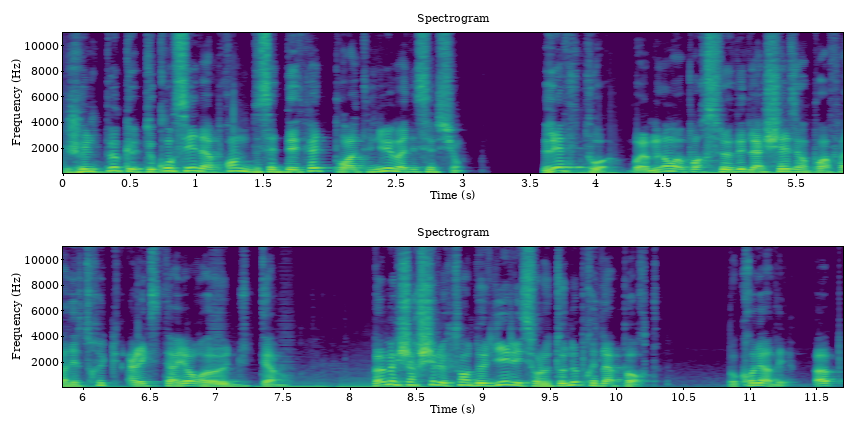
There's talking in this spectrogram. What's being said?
Je ne peux que te conseiller d'apprendre de cette défaite pour atténuer ma déception. Lève-toi. Voilà, maintenant on va pouvoir se lever de la chaise et on va faire des trucs à l'extérieur euh, du terrain. Va me chercher le chandelier, il est sur le tonneau près de la porte. Donc regardez, hop,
